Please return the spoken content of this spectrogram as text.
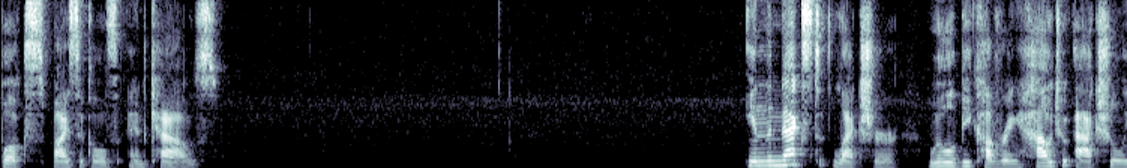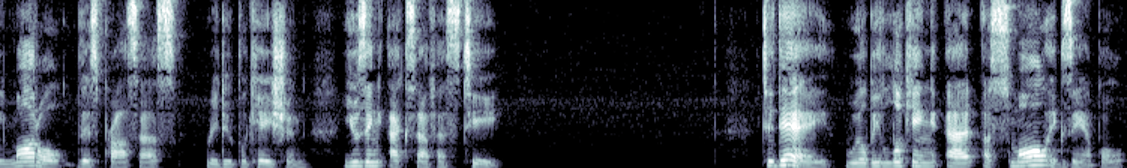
books, bicycles, and cows. In the next lecture, we will be covering how to actually model this process, reduplication, using XFST. Today, we'll be looking at a small example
